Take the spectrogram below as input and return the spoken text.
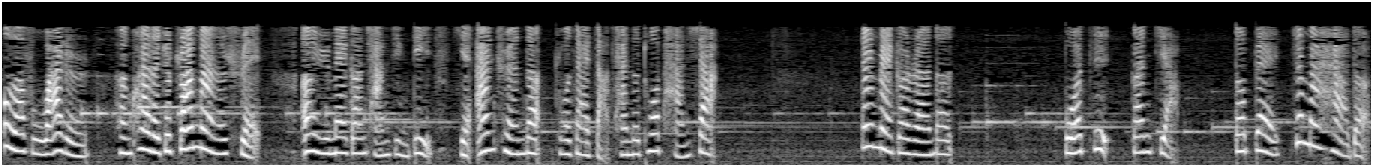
full of water，很快的就装满了水。鳄鱼妹跟长颈弟也安全的坐在早餐的托盘上，但每个人的脖子跟脚都被这么好的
